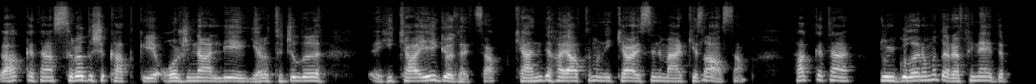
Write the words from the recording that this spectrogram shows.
ve hakikaten sıra dışı katkıyı, orijinalliği, yaratıcılığı, e, hikayeyi gözetsem, kendi hayatımın hikayesini merkeze alsam, hakikaten duygularımı da rafine edip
